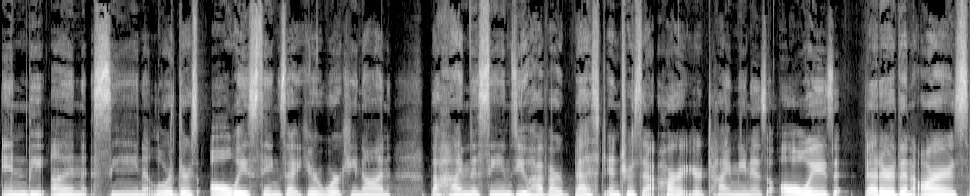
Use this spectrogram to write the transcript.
in the unseen. Lord, there's always things that you're working on behind the scenes. You have our best interests at heart. Your timing is always better than ours.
